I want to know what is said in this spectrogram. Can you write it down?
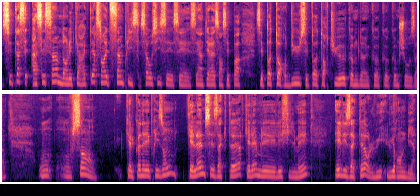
c'est assez, simple dans les caractères sans être simpliste. Ça aussi, c'est intéressant. C'est pas, pas tordu, c'est pas tortueux comme, chose. Hein. On, on, sent qu'elle connaît les prisons, qu'elle aime ses acteurs, qu'elle aime les, les filmer, et les acteurs lui, lui rendent bien.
